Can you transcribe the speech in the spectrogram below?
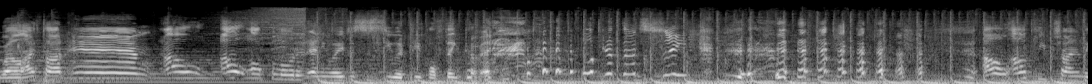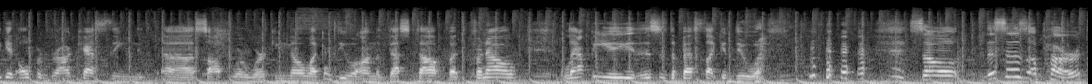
well, I thought, eh, I'll I'll upload it anyway just to see what people think of it. Look at that shake! I'll I'll keep trying to get open broadcasting uh, software working though, like I do on the desktop. But for now, Lappy, this is the best I can do with. so this is a part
